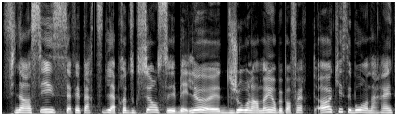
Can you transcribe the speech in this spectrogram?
financiers, si ça fait partie de la production, c'est, ben là, euh, du jour au lendemain, on peut pas faire, ah, OK, c'est beau, on arrête.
